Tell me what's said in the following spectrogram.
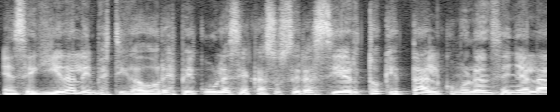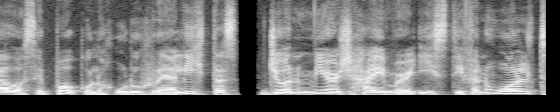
Enseguida, la investigadora especula si acaso será cierto que, tal como lo han señalado hace poco los gurús realistas John Mearsheimer y Stephen Walt,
